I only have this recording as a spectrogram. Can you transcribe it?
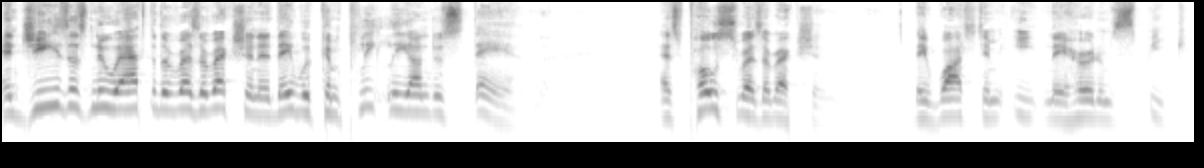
And Jesus knew after the resurrection, and they would completely understand. As post resurrection, they watched him eat and they heard him speak.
